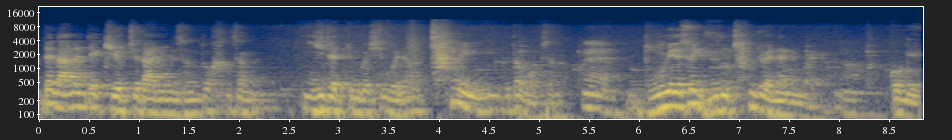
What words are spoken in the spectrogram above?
근데 나는 이제 기업체 다니면서도 항상 일했던 것이 뭐냐면 창의거든 거기서는 네. 무에서 유를 창조해내는 거예요 아. 거기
